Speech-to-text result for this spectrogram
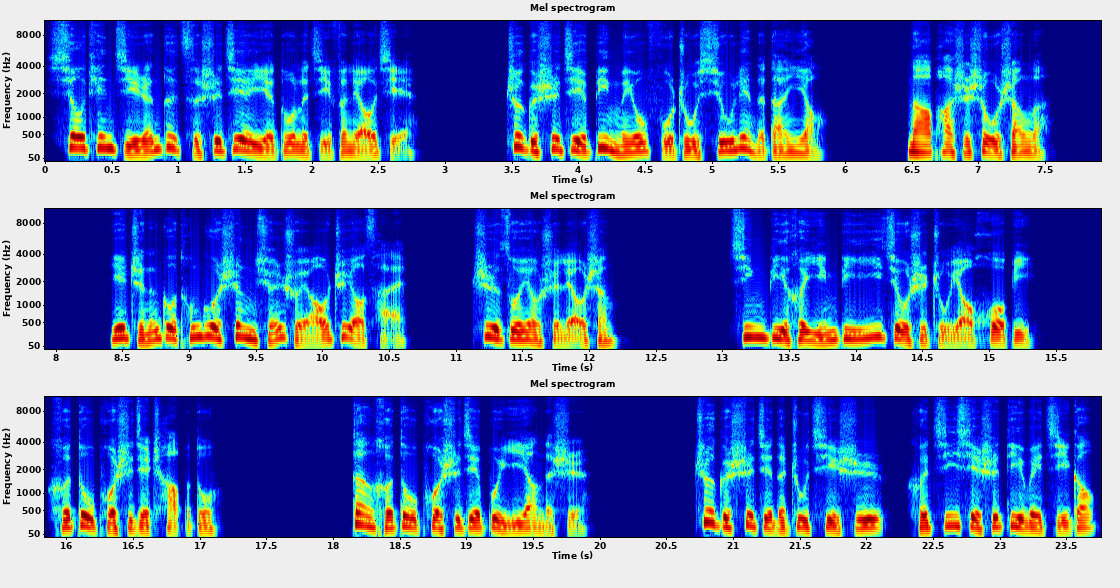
萧天几人对此世界也多了几分了解。这个世界并没有辅助修炼的丹药，哪怕是受伤了，也只能够通过圣泉水熬制药材，制作药水疗伤。金币和银币依旧是主要货币，和斗破世界差不多。但和斗破世界不一样的是，这个世界的铸器师和机械师地位极高，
